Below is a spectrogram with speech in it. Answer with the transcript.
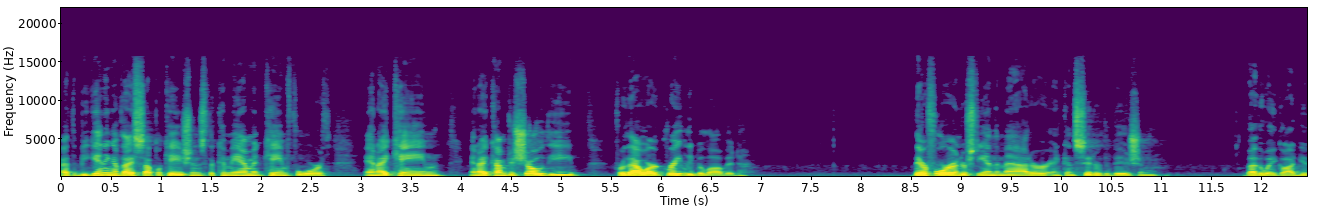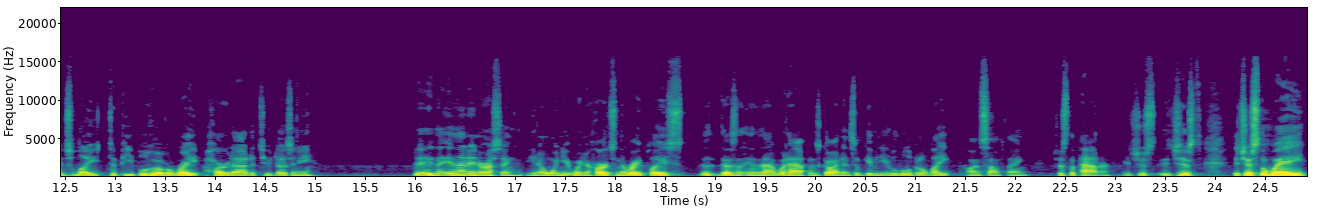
At the beginning of thy supplications, the commandment came forth, and I came, and I come to show thee, for thou art greatly beloved. Therefore, understand the matter and consider the vision. By the way, God gives light to people who have a right heart attitude, doesn't He? Isn't that interesting? You know, when, you, when your heart's in the right place, doesn't, isn't that what happens? God ends up giving you a little bit of light on something. It's just the pattern. It's just, it's just, it's just the way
